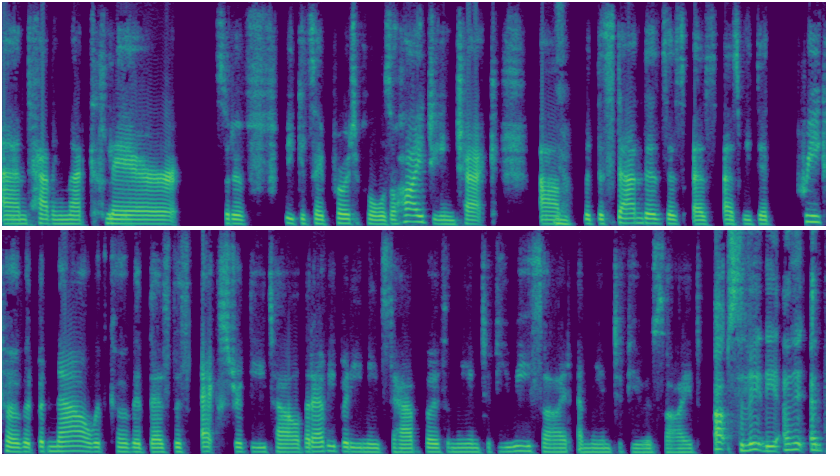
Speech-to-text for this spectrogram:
and having that clear sort of we could say protocols or hygiene check um, yeah. with the standards as as as we did pre-COVID, but now with COVID, there's this extra detail that everybody needs to have both on the interviewee side and the interviewer side. Absolutely, and, it, and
